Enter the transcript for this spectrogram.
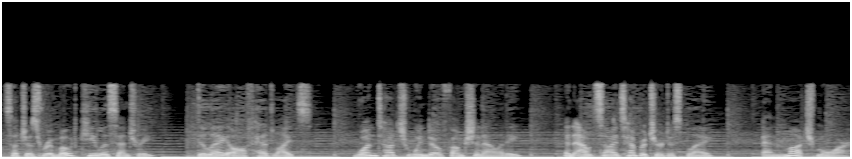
such as remote keyless entry, delay off headlights, one-touch window functionality, an outside temperature display, and much more.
